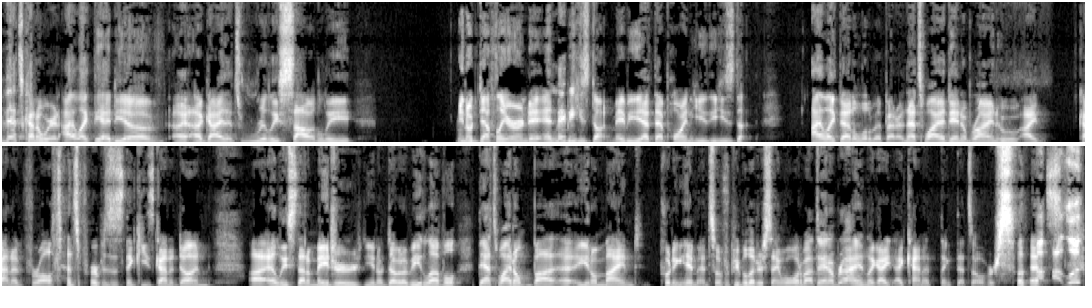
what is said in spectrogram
That's kind of weird. I like the idea of a, a guy that's really solidly, you know, definitely earned it. And maybe he's done. Maybe at that point he, he's done. I like that a little bit better. And that's why Daniel Bryan, who I kind of, for all intents and purposes, think he's kind of done, uh, at least on a major, you know, WWE level. That's why I don't, uh, you know, mind putting him in. So for people that are saying, well, what about Daniel Bryan? Like, I, I kind of think that's over. So that's Uh, look-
